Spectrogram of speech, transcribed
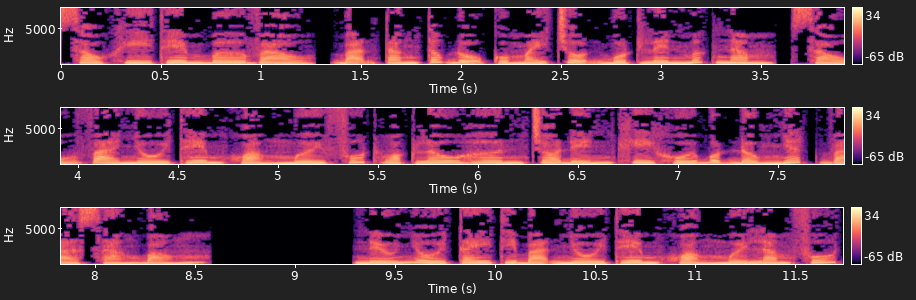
Sau khi thêm bơ vào, bạn tăng tốc độ của máy trộn bột lên mức 5, 6 và nhồi thêm khoảng 10 phút hoặc lâu hơn cho đến khi khối bột đồng nhất và sáng bóng. Nếu nhồi tay thì bạn nhồi thêm khoảng 15 phút.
